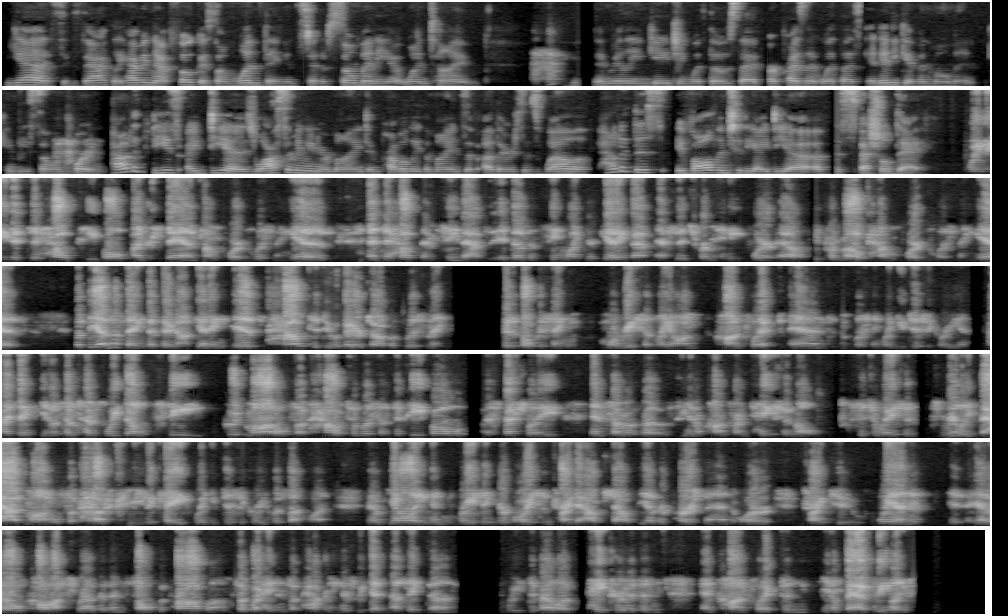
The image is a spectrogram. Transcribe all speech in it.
Yes, exactly. Having that focus on one thing instead of so many at one time. Mm-hmm and really engaging with those that are present with us in any given moment can be so mm-hmm. important. How did these ideas blossoming in your mind and probably the minds of others as well, how did this evolve into the idea of this special day? We needed to help people understand how important listening is and to help them see that. It doesn't seem like they're getting that message from anywhere else. We promote how important listening is. But the other thing that they're not getting is how to do a better job of listening. Been focusing more recently on conflict and listening when you disagree. And I think, you know, sometimes we don't see good models of how to listen to people, especially in some of those, you know, confrontational situations, really bad models of how to communicate when you disagree with someone. You know, yelling and raising your voice and trying to outshout the other person or trying to win at all costs rather than solve the problem. So what ends up happening is we get nothing done. We develop hatred and, and conflict and, you know, bad feelings.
